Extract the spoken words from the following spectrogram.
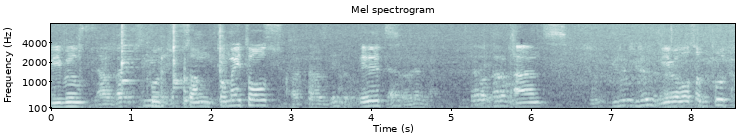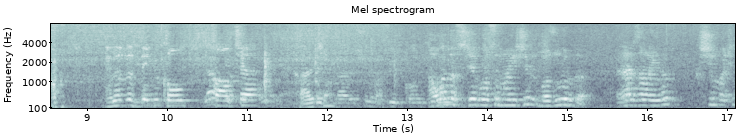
we will put some tomatoes in it, and we will also put another thing called salsa. Hava da sıcak olsa mayışır bozulurdu. Ben her zaman yedim. Kışın başır,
